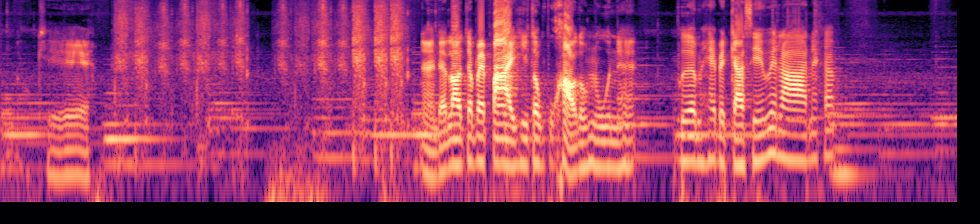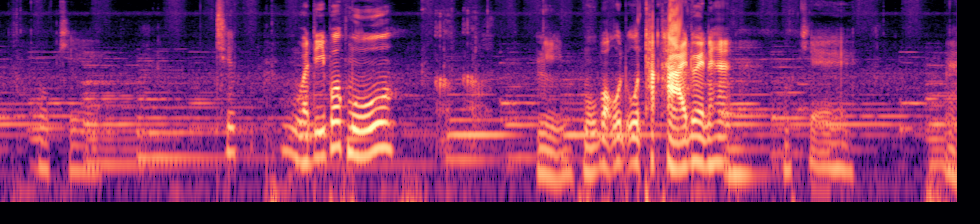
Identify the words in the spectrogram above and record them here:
โอเคอ่าเดี๋ยวเราจะไปปลายที่ตรงภูเขาตรงนู้นนะฮะ เพื่อไม่ให้เป็นการเสียเวลานะครับ โอเคชึบหวัสดีพวกหมู นี่หมูบอกอุดๆทักทายด้วยนะฮะ โอเคอ่า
